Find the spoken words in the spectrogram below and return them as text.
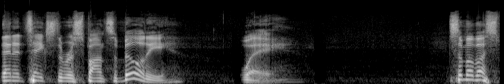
then it takes the responsibility away. Some of us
